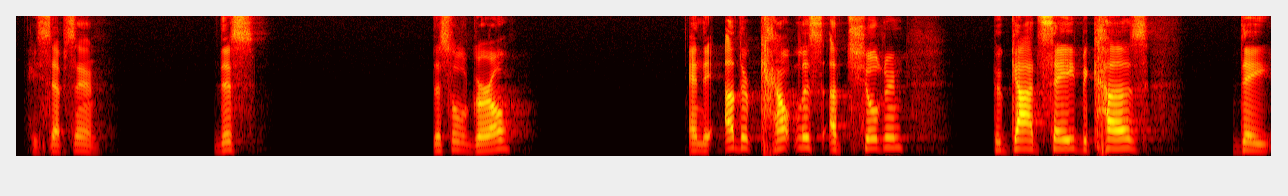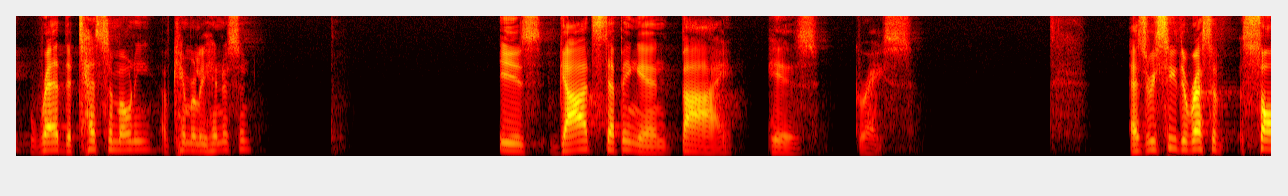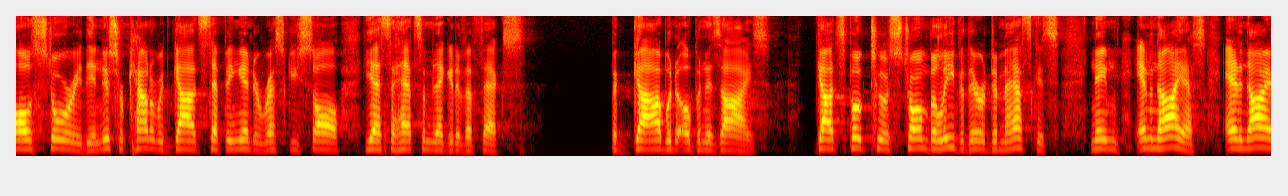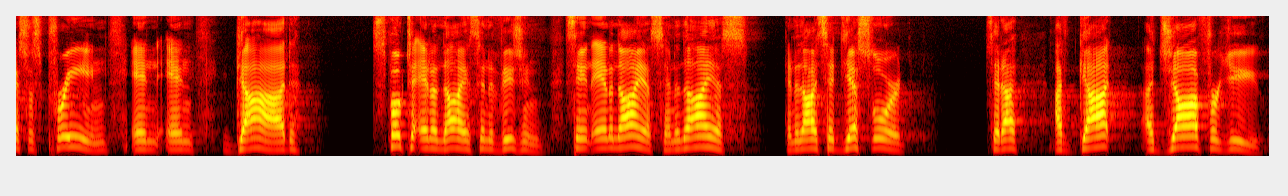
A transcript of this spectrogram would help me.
He steps in. This, this little girl and the other countless of children who God saved because they read the testimony of Kimberly Henderson is God stepping in by his grace. As we see the rest of Saul's story, the initial encounter with God stepping in to rescue Saul, yes, it had some negative effects, but God would open his eyes. God spoke to a strong believer there in Damascus named Ananias. Ananias was praying, and, and God spoke to Ananias in a vision, saying, Ananias, Ananias. Ananias said, Yes, Lord. Said, I, I've got a job for you.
